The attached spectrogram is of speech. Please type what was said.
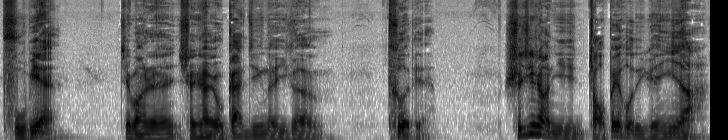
普遍这帮人身上有干劲的一个特点，实际上你找背后的原因啊，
